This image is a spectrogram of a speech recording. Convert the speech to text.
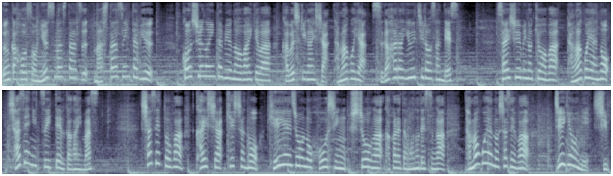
文化放送ニュースマスターズマスターズインタビュー。今週のインタビューのお相手は株式会社卵屋菅原雄一郎さんです。最終日の今日は卵屋の社税について伺います。社税とは会社結社の経営上の方針主張が書かれたものですが卵屋の社税は事業に失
